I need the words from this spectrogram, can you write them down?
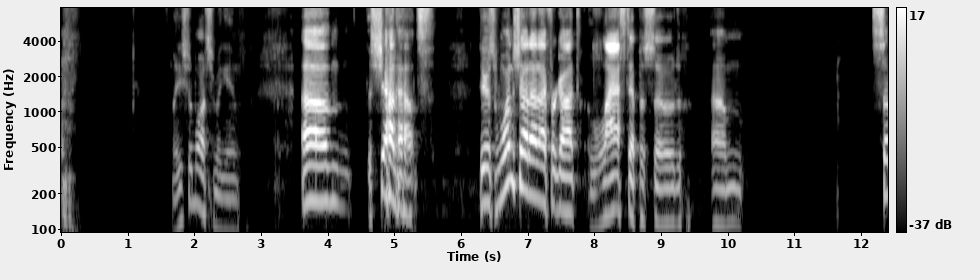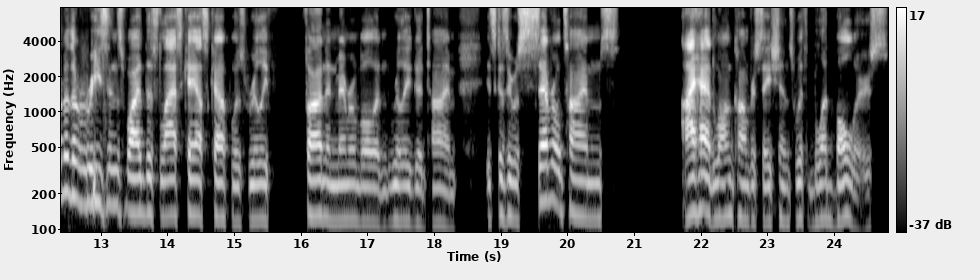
Well, you should watch them again. Um, the shout outs. There's one shout out I forgot last episode. Um, some of the reasons why this last Chaos Cup was really fun and memorable and really a good time is because there was several times I had long conversations with blood bowlers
